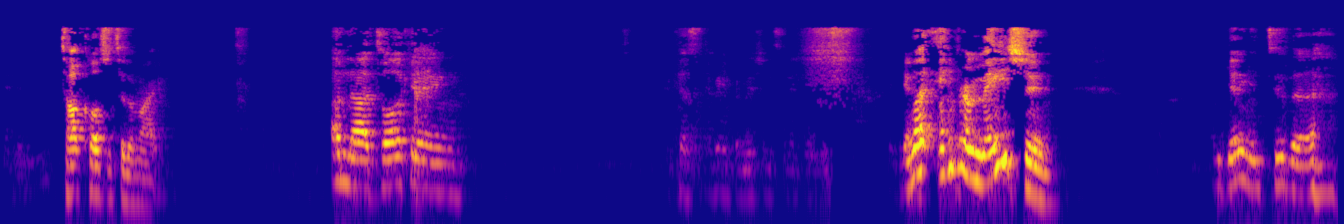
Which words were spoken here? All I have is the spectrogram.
Kennedy? Talk closer to the mic. I'm not talking because every information is going to get. What information? I'm getting into the.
